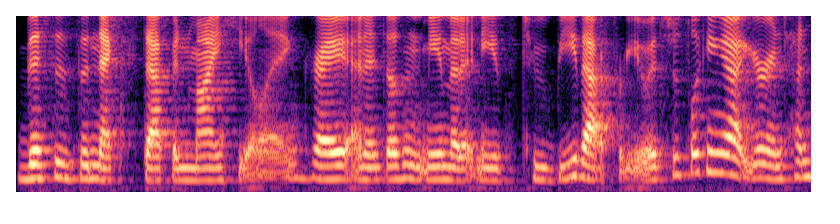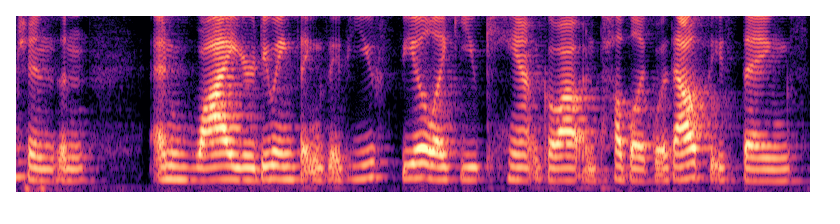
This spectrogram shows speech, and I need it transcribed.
this is the next step in my healing, right? And it doesn't mean that it needs to be that for you. It's just looking at your intentions and and why you're doing things. If you feel like you can't go out in public without these things,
